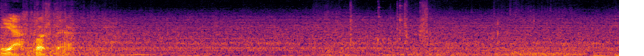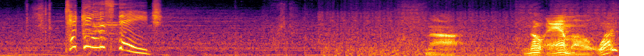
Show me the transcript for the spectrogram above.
yeah, fuck that. Taking the stage! Nah. No ammo. What?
